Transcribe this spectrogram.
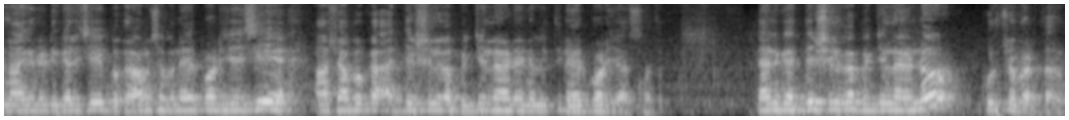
నాగిరెడ్డి కలిసి గ్రామసభను ఏర్పాటు చేసి ఆ సభకు అధ్యక్షులుగా పెంచినాయుడు అనే వ్యక్తిని ఏర్పాటు చేస్తారు. దానికి అధ్యక్షులుగా పెంచినాయుడును కూర్చోబెడతారు.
